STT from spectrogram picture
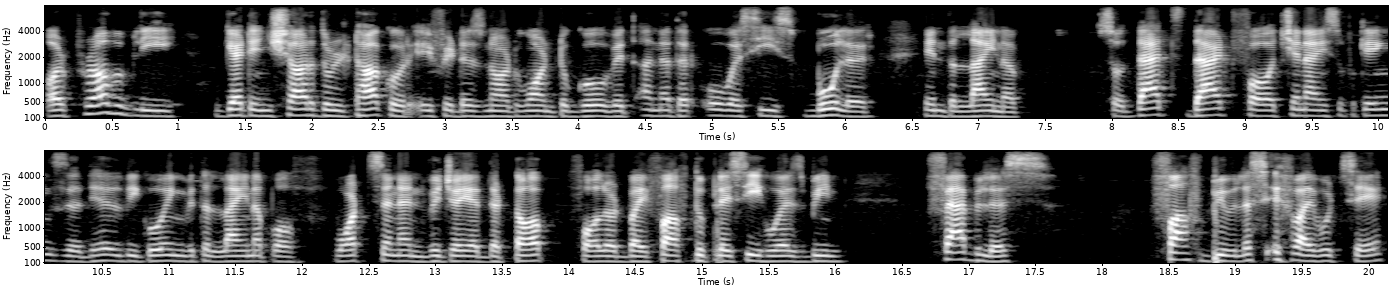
or probably get in Shardul Thakur if he does not want to go with another overseas bowler in the lineup. So that's that for Chennai Super Kings. Uh, they'll be going with a lineup of Watson and Vijay at the top followed by Faf du Plessis, who has been fabulous, fabulous, if I would say.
